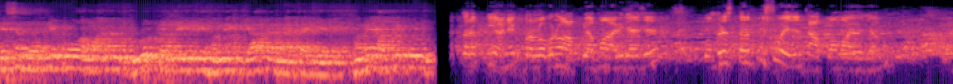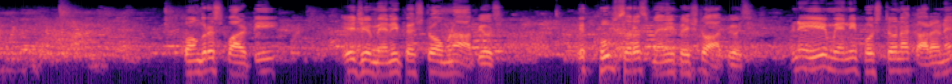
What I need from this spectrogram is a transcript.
ऐसे मौके को हमारे को दूर करने के लिए हमें क्या करना चाहिए हमें आपके कोई તરફથી અનેક પ્રલોભનો આપવામાં આવી રહ્યા છે કોંગ્રેસ તરફથી શું એજન્ડા આપવામાં આવ્યો છે કોંગ્રેસ પાર્ટી એ જે મેનિફેસ્ટો હમણાં આપ્યો છે, એ ખૂબ સરસ મેનિફેસ્ટો આપ્યો છે. અને એ મેનિફેસ્ટોના કારણે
